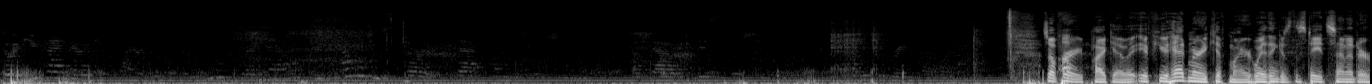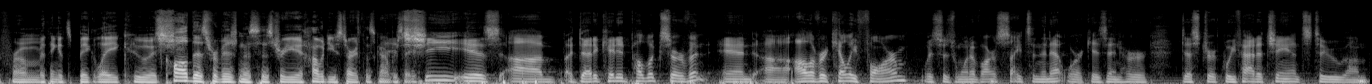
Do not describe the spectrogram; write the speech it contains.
So if you had Mary Kiffmeyer in the room right now, how would you start that conversation about this issue? How would you bring So for PICA, if you had Mary Kiffmeyer, who I think is the state senator from, I think it's Big Lake, who had called this revisionist history, how would you start this conversation? She is um, a dedicated public servant, and uh, Oliver Kelley Farm, which is one of our sites in the network, is in her district. We've had a chance to um,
